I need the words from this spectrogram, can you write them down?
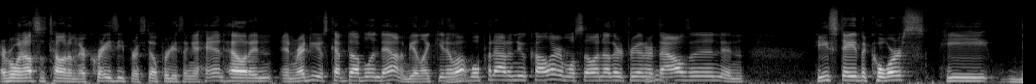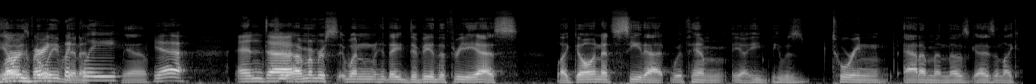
Everyone else was telling him they're crazy for still producing a handheld, and, and Reggie just kept doubling down and being like, "You know what? We'll put out a new color and we'll sell another three hundred thousand. And he stayed the course. He, always learned very believed in it. quickly. Yeah. yeah. And I uh, remember s- when they debuted the 3DS, like going to see that with him. Yeah, he, he was touring Adam and those guys, and like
